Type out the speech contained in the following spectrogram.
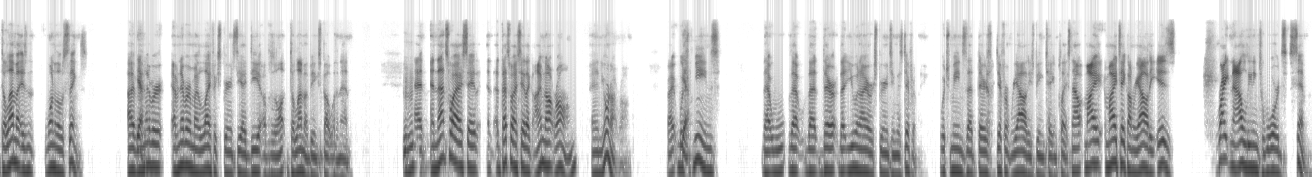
dilemma isn't one of those things i've Yeah. never i've never in my life experienced the idea of the dilemma being spelt with an n Mhm. and and that's why i say that's why i say like i'm not wrong and you're not wrong right which Yeah. means that that that there that you and I are experiencing this differently, which means that there's different realities being taken place. Now, my my take on reality is right now leaning towards sim,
